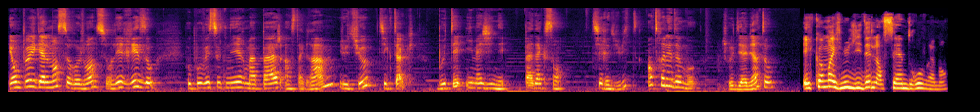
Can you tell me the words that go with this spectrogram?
Et on peut également se rejoindre sur les réseaux. Vous pouvez soutenir ma page Instagram, YouTube, TikTok, Beauté Imaginée, pas d'accent, tiré du 8 entre les deux mots. Je vous dis à bientôt. Et comment est venue l'idée de lancer Endro vraiment?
